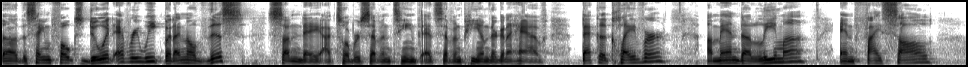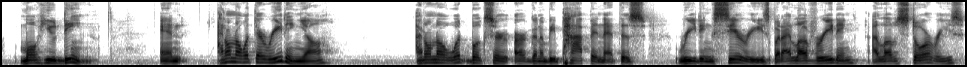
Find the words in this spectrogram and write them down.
uh, the same folks do it every week, but I know this Sunday, October 17th at 7 p.m., they're going to have Becca Klaver, Amanda Lima, and Faisal Mohyuddin. And I don't know what they're reading, y'all. I don't know what books are, are going to be popping at this reading series, but I love reading. I love stories.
